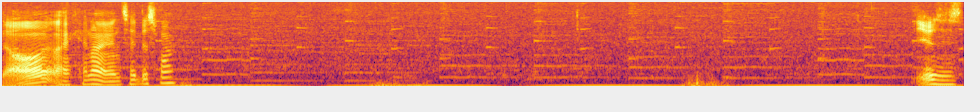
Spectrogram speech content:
No, I cannot enter this one. Yes,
